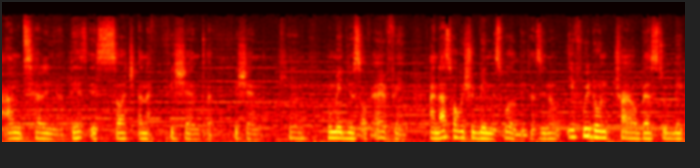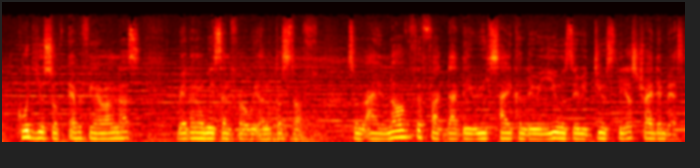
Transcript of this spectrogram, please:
I'm telling you, this is such an efficient, efficient king who made use of everything. And that's how we should be in this world because you know, if we don't try our best to make good use of everything around us, we're gonna waste and throw away a lot of stuff. So I love the fact that they recycle, they reuse, they reduce, they just try their best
